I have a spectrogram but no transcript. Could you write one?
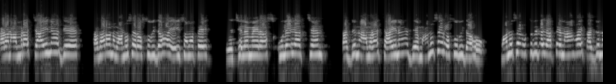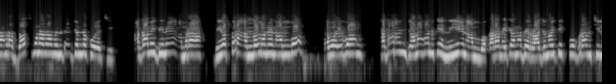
কারণ আমরা চাই না যে সাধারণ মানুষের অসুবিধা হয়। এই সময়তে ছেলেমেয়েরা স্কুলে যাচ্ছেন, তার জন্য আমরা চাই না যে মানুষের অসুবিধা হোক। মানুষের অসুবিধা যাতে না হয়, তার জন্য আমরা দশ পনেরো মিনিটের জন্য করেছি। আগামী দিনে আমরা বৃহত্তর আন্দোলনে নামবো এবং- সাধারণ জনগণকে নিয়ে নামবো, কারণ এটা আমাদের রাজনৈতিক প্রোগ্রাম ছিল।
